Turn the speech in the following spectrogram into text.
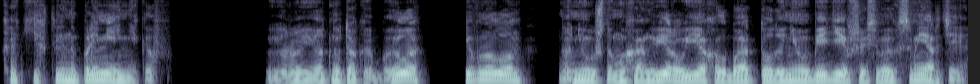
каких-то иноплеменников. «Вероятно, так и было», — кивнул он. «Но неужто Маханвир уехал бы оттуда, не убедившись в их смерти?»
